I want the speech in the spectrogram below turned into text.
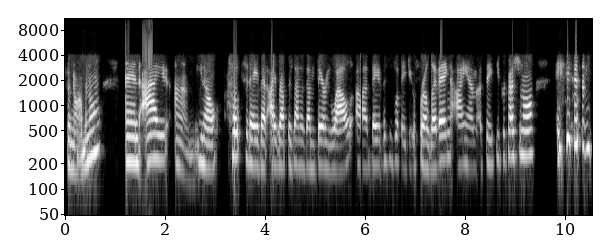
phenomenal. And I, um, you know, hope today that I represented them very well. Uh, they, this is what they do for a living. I am a safety professional and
